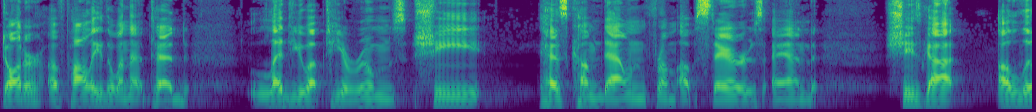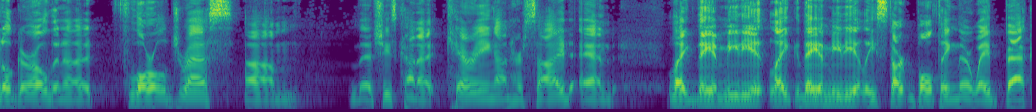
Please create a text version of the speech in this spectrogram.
daughter of Polly, the one that had led you up to your rooms, she has come down from upstairs and she's got a little girl in a floral dress um, that she's kind of carrying on her side and like they immediate like they immediately start bolting their way back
